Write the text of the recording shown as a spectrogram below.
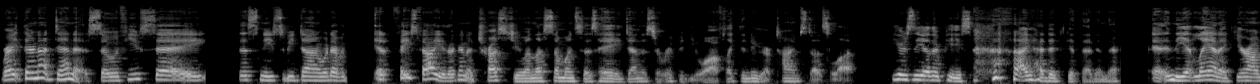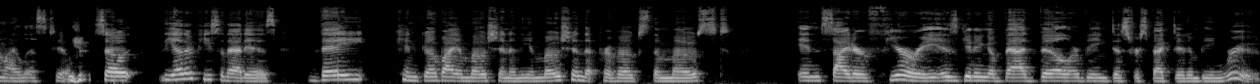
right? They're not dentists. So if you say this needs to be done or whatever, at face value, they're going to trust you unless someone says, hey, dentists are ripping you off, like the New York Times does a lot. Here's the other piece. I had to get that in there. In the Atlantic, you're on my list too. so the other piece of that is they can go by emotion, and the emotion that provokes the most insider fury is getting a bad bill or being disrespected and being rude.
